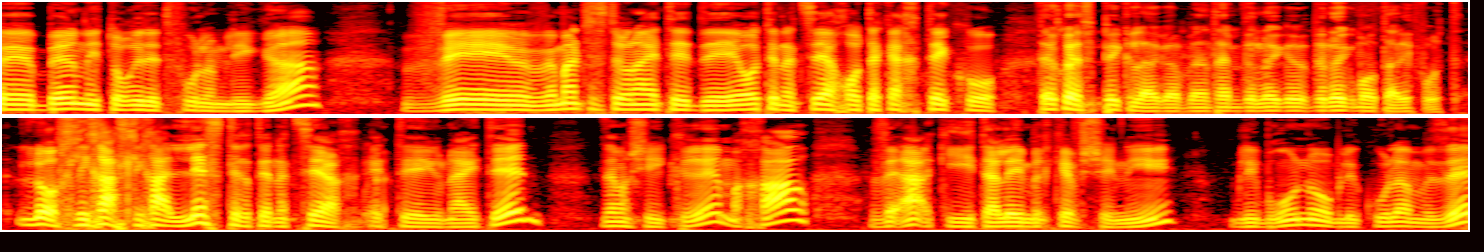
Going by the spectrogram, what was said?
אה, ברנלי תוריד את פולאם ליגה, ומנצ'סטר יונייטד אה, או תנצח או תקח תיקו. תיקו יספיק לה אגב, בינתיים זה לא, לא יגמור את האליפות. לא, סליחה, סליחה, לסטר תנצח את יונייטד. זה מה שיקרה מחר, ואה, כי היא תעלה עם הרכב שני, בלי ברונו, בלי כולם וזה,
